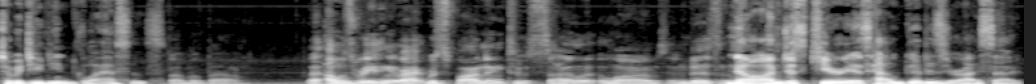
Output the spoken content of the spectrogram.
Toby, do you need glasses? Blah, blah, blah. I was reading it right. Responding to silent alarms in business. No, I'm just curious. How good is your eyesight?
